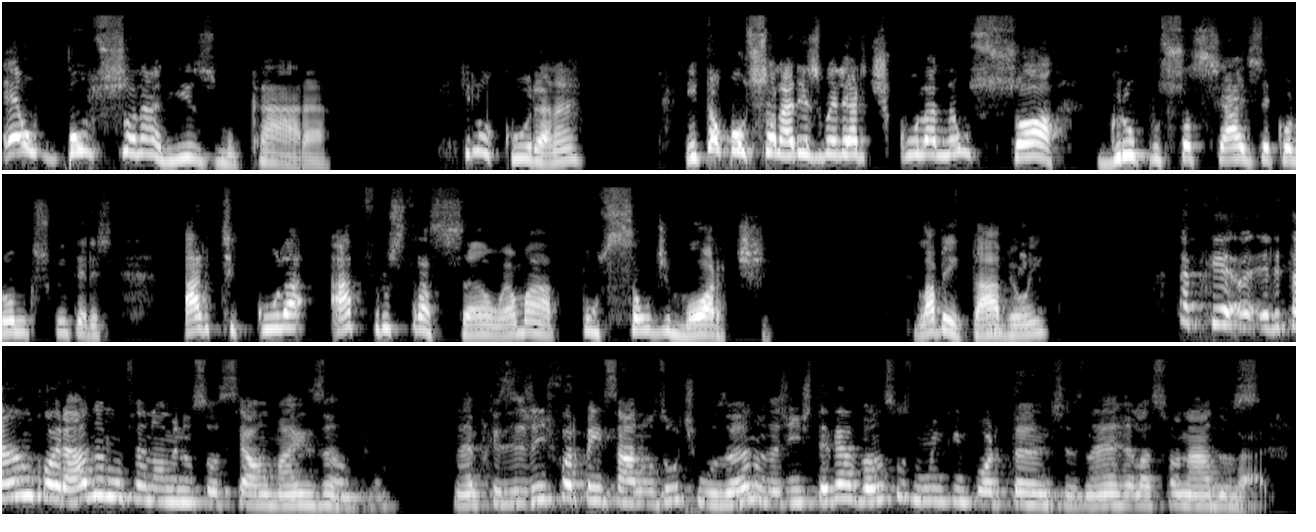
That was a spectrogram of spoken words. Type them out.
é o bolsonarismo, cara. Que loucura, né? Então, o bolsonarismo ele articula não só grupos sociais e econômicos com interesse, articula a frustração, é uma pulsão de morte. Lamentável, hein? É porque ele está ancorado num fenômeno social mais amplo. Né? Porque se a gente for pensar nos últimos anos, a gente teve avanços muito importantes né, relacionados Verdade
